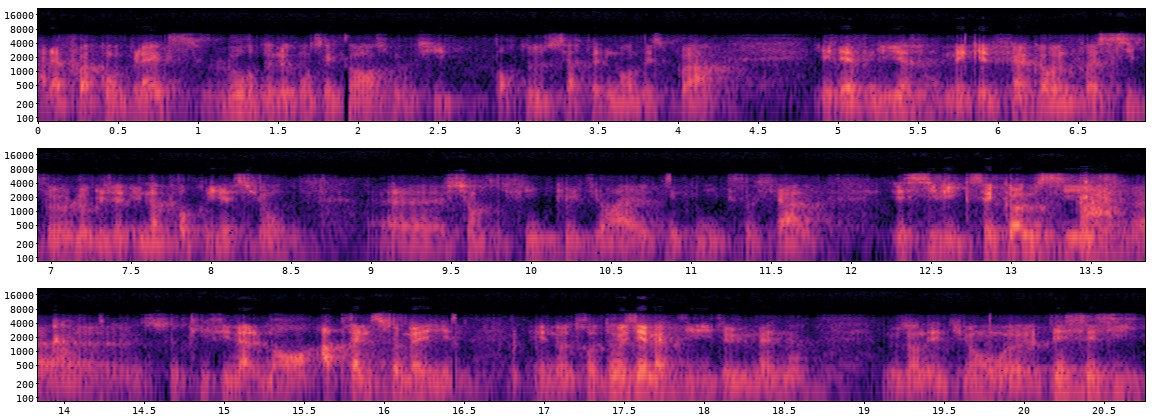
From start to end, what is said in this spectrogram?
à la fois complexe, lourde de conséquences, mais aussi porteuse certainement d'espoir et d'avenir, mais qu'elle fait encore une fois si peu l'objet d'une appropriation euh, scientifique, culturelle, technique, sociale et civique. C'est comme si euh, ce qui finalement, après le sommeil, est notre deuxième activité humaine, nous en étions euh, dessaisis,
